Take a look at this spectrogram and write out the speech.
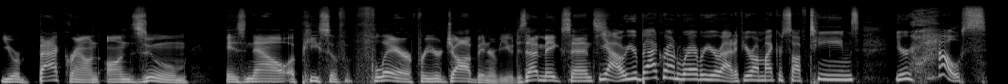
your background on Zoom is now a piece of flair for your job interview. Does that make sense? Yeah, or your background wherever you're at. If you're on Microsoft Teams, your house,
